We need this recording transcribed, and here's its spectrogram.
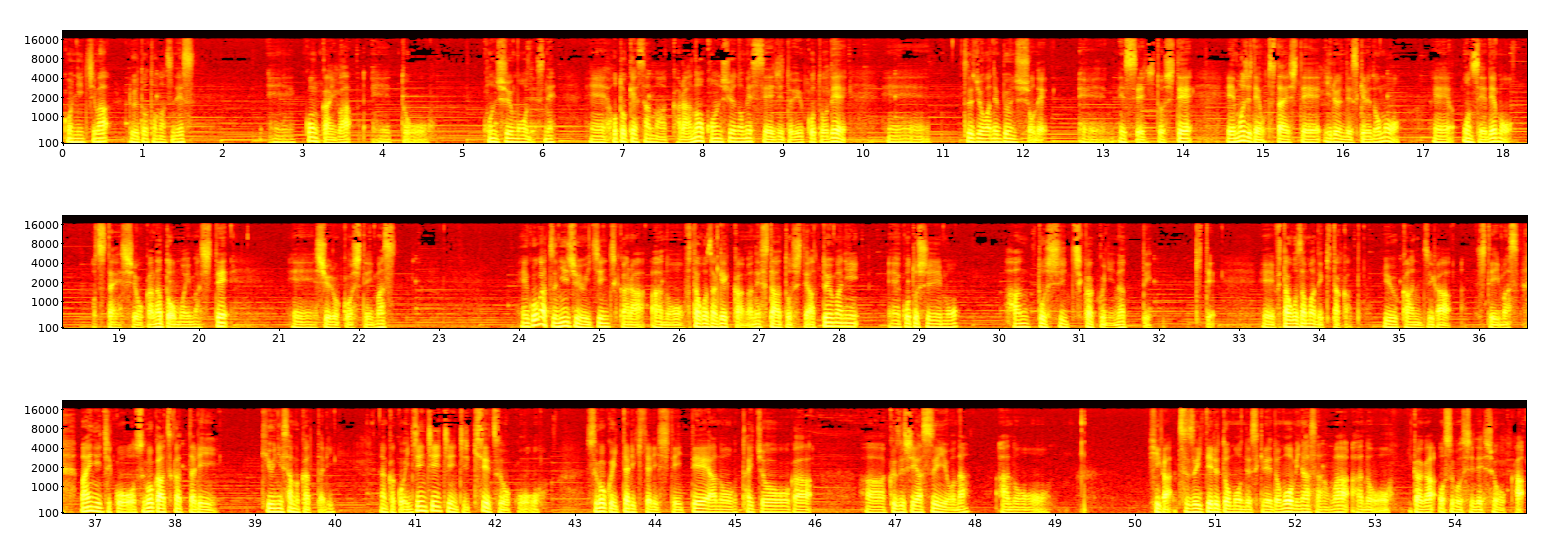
こんにちは、ルートトマスです。えー、今回は、えっ、ー、と、今週もですね、えー、仏様からの今週のメッセージということで、え通常はね、文書で、えメッセージとして、え文字でお伝えしているんですけれども、え音声でもお伝えしようかなと思いまして、え収録をしています。5月21日からあの双子座月間がねスタートしてあっという間に、え今年も半年近くになってきて、えー、双子座まで来たかという感じがしています。毎日こうすごく暑かったり急に寒かったりなんかこう一日一日季節をこうすごく行ったり来たりしていてあの体調があ崩しやすいようなあの日が続いてると思うんですけれども皆さんはあのいかがお過ごしでしょうか？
